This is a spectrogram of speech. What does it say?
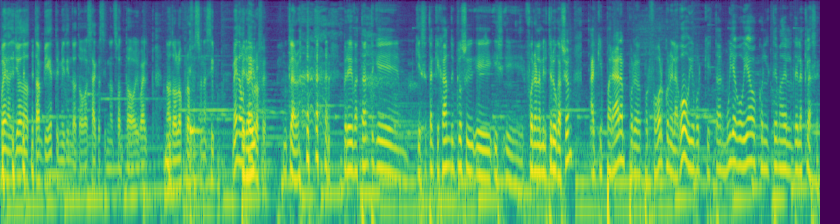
Bueno, yo no, también estoy metiendo a todos sacos, si no son todos igual. No todos los profes son así. Menos Pero usted, hay- profe. Claro. Pero hay bastante que, que se están quejando, incluso eh, fueron al Ministerio de Educación, a que pararan por, por favor con el agobio, porque están muy agobiados con el tema del- de las clases.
